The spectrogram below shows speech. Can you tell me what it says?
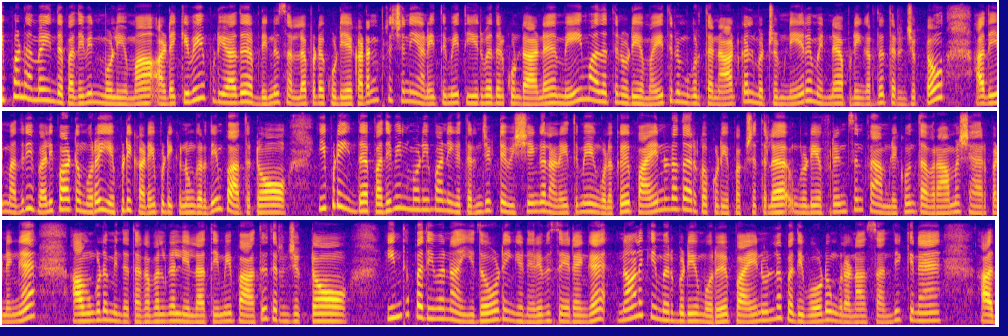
இப்போ நம்ம இந்த பதிவின் மூலியமாக அடைக்கவே முடியாது அப்படின்னு சொல்லப்படக்கூடிய கடன் பிரச்சனை அனைத்துமே தீர்வதற்குண்டான மே மாதத்தினுடைய மைத்திரி முகூர்த்த நாட்கள் மற்றும் நேரம் என்ன அப்படிங்கிறத தெரிஞ்சுக்கிட்டோம். அதே மாதிரி வழிபாட்டு முறை எப்படி கடைபிடிக்கணுங்கிறதையும் பார்த்துட்டோம். இப்படி இந்த பதிவின் மூலியமாக நீங்கள் தெரிஞ்சுக்கிட்ட விஷயங்கள் அனைத்துமே உங்களுக்கு பயனுள்ளதாக இருக்கக்கூடிய பட்சத்தில் உங்களுடைய ஃப்ரெண்ட்ஸ் அண்ட் ஃபேமிலிக்கும் தவறாமல் ஷேர் பண்ணுங்கள் அவங்களும் இந்த தகவல்கள் எல்லாத்தையுமே பார்த்து தெரிஞ்சுக்கிட்டோம். இந்த பதிவை நான் இதோடு இங்கே நிறைவு செய்கிறேங்க நாளைக்கு மறுபடியும் ஒரு பயனுள்ள பதிவோடு உங்களை நான் சந்திக்கிறேன். அது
